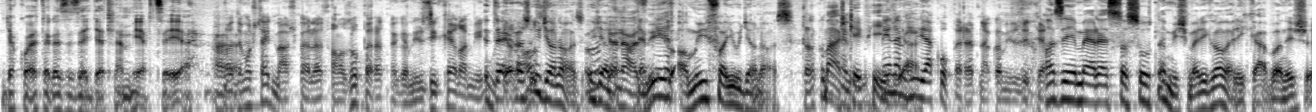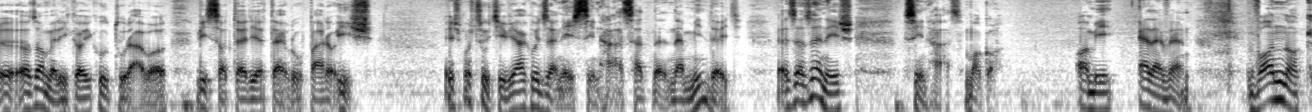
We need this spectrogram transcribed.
gyakorlatilag ez az egyetlen mércéje. Na, de most egymás mellett van az operett, meg a musical, ami De ugyanaz. az ugyanaz, ugyanaz. ugyanaz. De mű, a műfaj ugyanaz. Másképp nem, hívják. Miért nem hívják operettnek a musical? Azért, mert ezt a szót nem ismerik Amerikában, és az amerikai kultúrával visszaterjedt Európára is és most úgy hívják, hogy zenés színház. Hát nem mindegy. Ez a zenés színház maga, ami eleven. Vannak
